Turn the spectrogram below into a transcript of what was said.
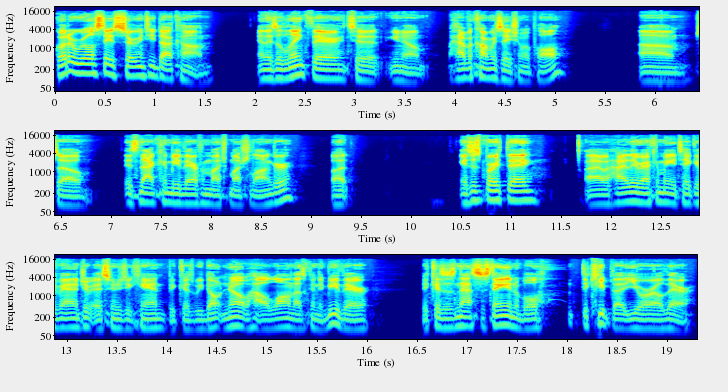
go to realestatecertainty.com. And there's a link there to, you know, have a conversation with Paul. Um, so it's not going to be there for much, much longer, but it's his birthday. I would highly recommend you take advantage of it as soon as you can because we don't know how long that's going to be there because it's not sustainable to keep that URL there.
